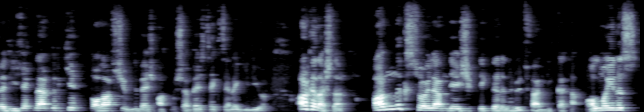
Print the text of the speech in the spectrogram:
ve diyeceklerdir ki dolar şimdi 5.60'a 5.80'e gidiyor. Arkadaşlar anlık söylem değişikliklerini lütfen dikkate almayınız.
